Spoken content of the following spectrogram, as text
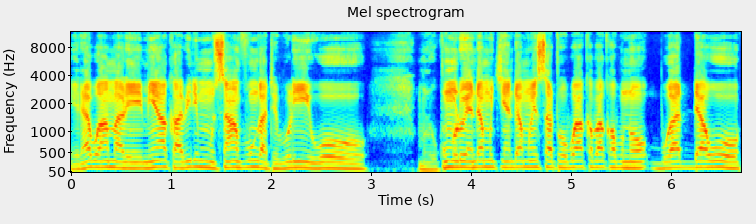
era bwamala emyaka 27 nga tebuliiwo mu 1993 obwakabaka buno bwaddawo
